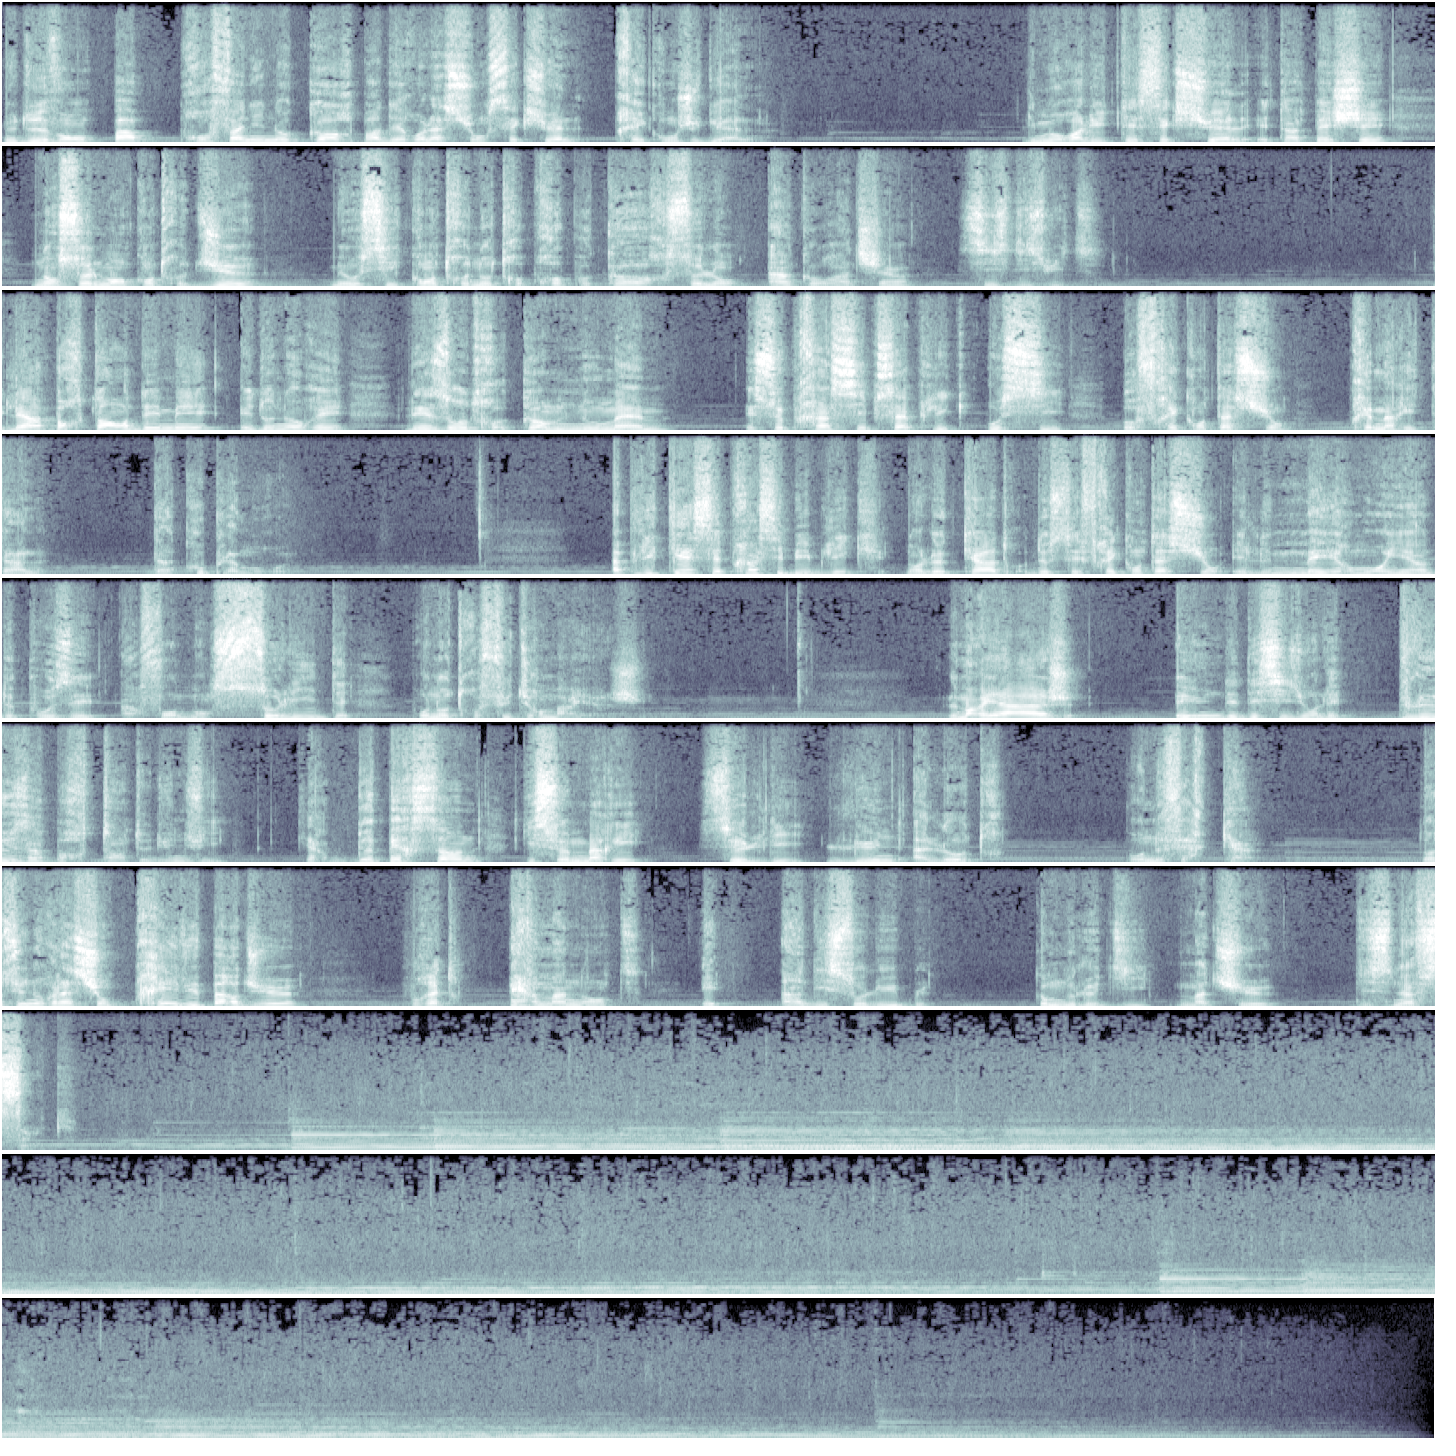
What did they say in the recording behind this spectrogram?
nous ne devons pas profaner nos corps par des relations sexuelles préconjugales. L'immoralité sexuelle est un péché non seulement contre Dieu, mais aussi contre notre propre corps, selon 1 Corinthiens 6, 18. Il est important d'aimer et d'honorer les autres comme nous-mêmes, et ce principe s'applique aussi aux fréquentations prémaritales d'un couple amoureux. Appliquer ces principes bibliques dans le cadre de ces fréquentations est le meilleur moyen de poser un fondement solide pour notre futur mariage. Le mariage est une des décisions les plus importantes d'une vie, car deux personnes qui se marient se lient l'une à l'autre pour ne faire qu'un, dans une relation prévue par Dieu pour être permanente et indissoluble, comme nous le dit Matthieu 19.5.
